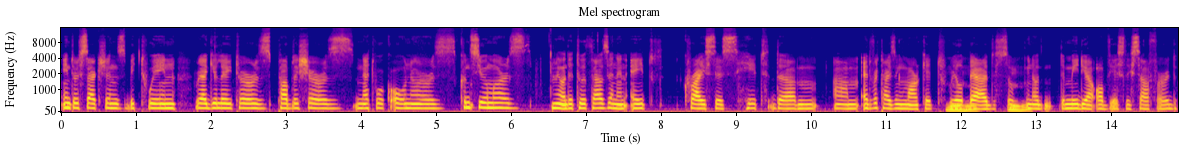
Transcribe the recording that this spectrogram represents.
intersections between regulators, publishers, network owners, consumers. You know, the 2008 crisis hit the um, um, advertising market real Mhm. bad. So Mhm. you know the media obviously suffered.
